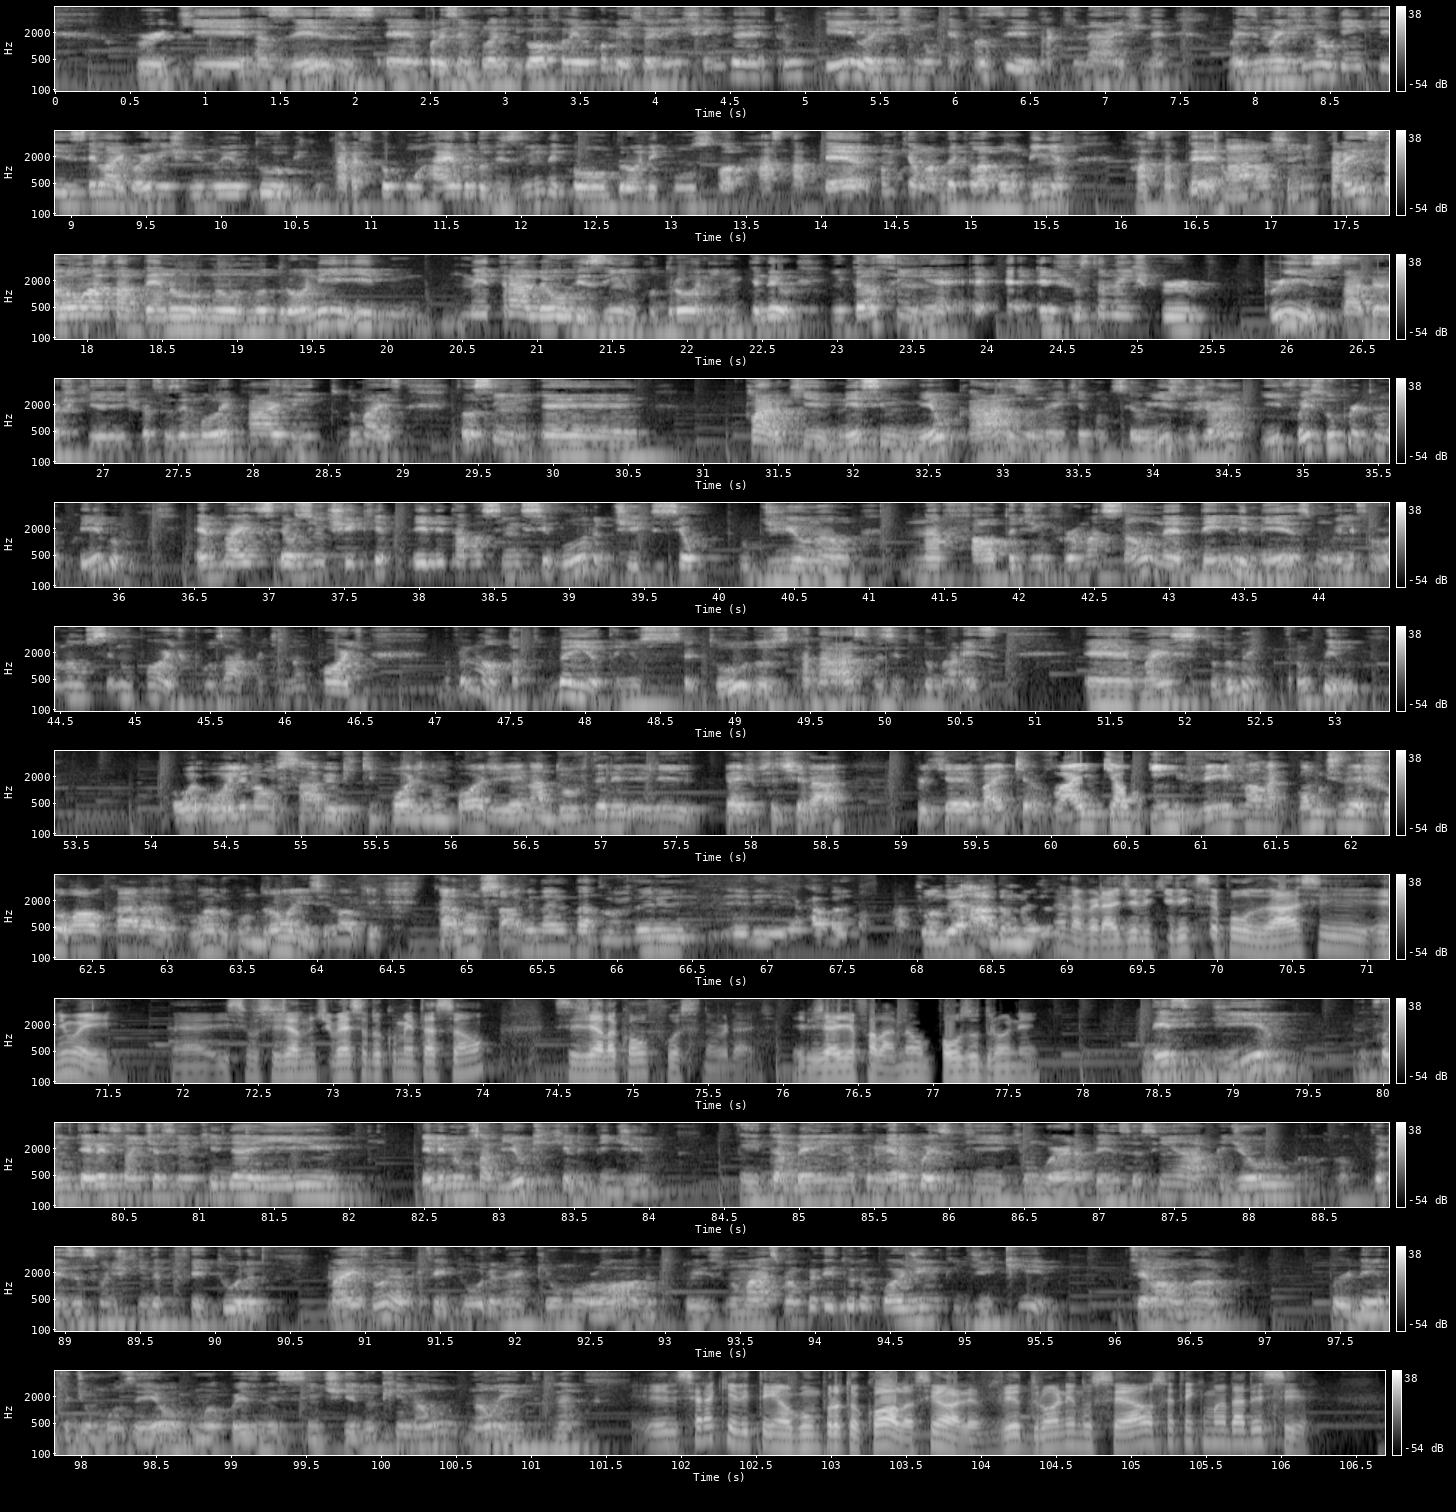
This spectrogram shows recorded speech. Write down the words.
Porque às vezes, é, por exemplo, igual eu falei no começo, a gente ainda é tranquilo, a gente não quer fazer traquinagem, né? Mas imagina alguém que, sei lá, igual a gente viu no YouTube, que o cara ficou com raiva do vizinho, decolou um drone com uns rastapé, como que é o nome daquela bombinha? Rastapé? Ah, sim. O cara instalou um rastapé no, no, no drone e metralhou o vizinho com o drone, entendeu? Então, assim, é, é, é justamente por, por isso, sabe? Eu acho que a gente vai fazer molecagem e tudo mais. Então, assim, é... claro que nesse meu caso, né, que aconteceu isso já, e foi super tranquilo, é, mas eu senti que ele estava assim, inseguro de se eu podia ou não. Na falta de informação, né, dele mesmo, ele falou, não, você não pode usar, porque não pode. Eu falei, não, tá tudo bem, eu tenho tudo, os cadastros e tudo mais, é, mas tudo bem, tranquilo ou, ou ele não sabe o que, que pode e não pode, e aí na dúvida ele, ele pede pra você tirar, porque vai que, vai que alguém vê e fala, mas como que você deixou lá o cara voando com drone, sei lá o que. O cara não sabe, né? Na dúvida ele, ele acaba atuando errado. Mas... É, na verdade, ele queria que você pousasse anyway. Né? E se você já não tivesse a documentação, seja ela qual fosse, na verdade. Ele já ia falar, não, pousa o drone aí. Nesse dia, foi interessante assim que daí ele não sabia o que, que ele pedia. E também a primeira coisa que, que um guarda pensa é assim, ah, pediu autorização de quem da prefeitura, mas não é a prefeitura, né, que homologa tudo isso. No máximo a prefeitura pode impedir que, sei lá, uma por dentro de um museu, alguma coisa nesse sentido que não não entre, né? Ele, será que ele tem algum protocolo assim, olha, vê drone no céu, você tem que mandar descer?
